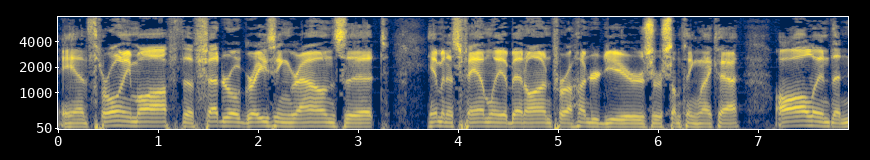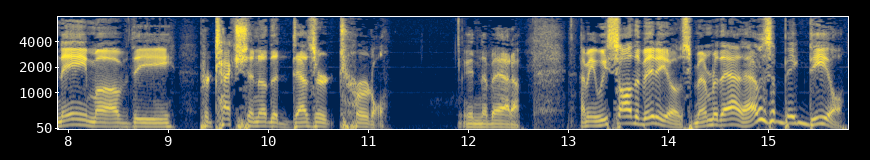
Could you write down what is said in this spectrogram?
and throw him off the federal grazing grounds that him and his family have been on for a hundred years or something like that, all in the name of the protection of the desert turtle in Nevada. I mean, we saw the videos. Remember that? That was a big deal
